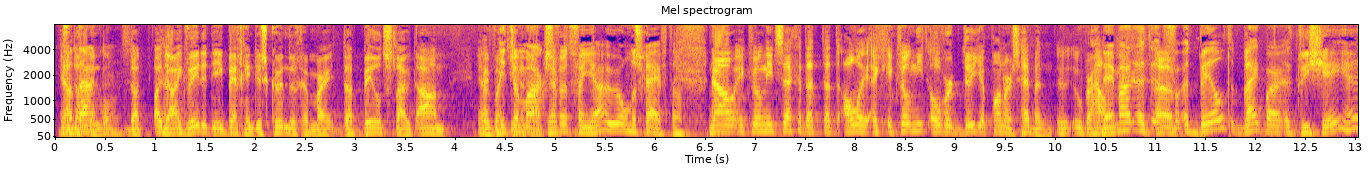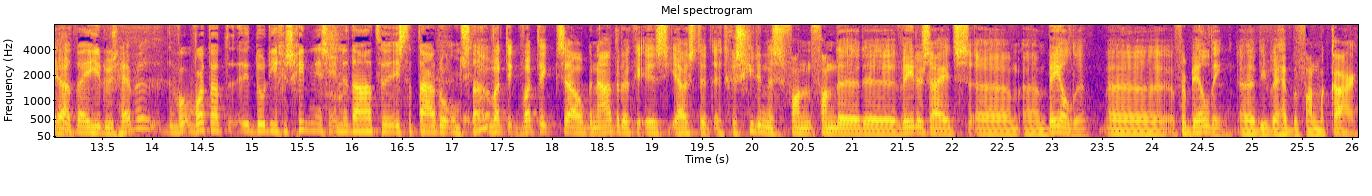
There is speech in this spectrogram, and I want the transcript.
Ja, dat men-. Dat, oh, nou, ik weet het niet, ik ben geen deskundige. Maar dat beeld sluit aan Pieter Mark. Schut van ja, u onderschrijft dat. Nou, ik wil niet zeggen dat, dat alle... Ik, ik wil niet over de Japanners hebben, überhaupt. Nee, maar het, het, Ehm, het beeld, blijkbaar het cliché hè, Ja. dat wij hier dus hebben... wo- wordt dat door die geschiedenis inderdaad, eh, is dat daardoor ontstaan? Wat ik, wat ik zou benadrukken is juist het, het geschiedenis van, van de, de wederzijds ehm, eh, beelden, eh, verbeelding eh, die we hebben van elkaar.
